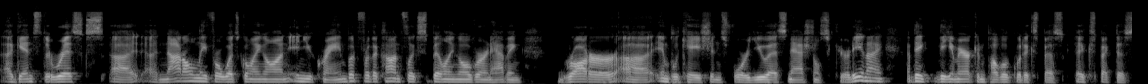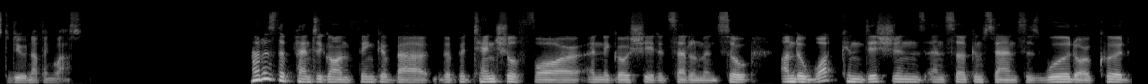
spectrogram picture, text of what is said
against the risks, uh, uh not only for what's going on in Ukraine, but for the conflict spilling over and having broader uh, implications for U.S. national security. And I, I think the American public would expect, expect us to do nothing less. How does the Pentagon think about the potential for a negotiated settlement? So, under what conditions and circumstances would or could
